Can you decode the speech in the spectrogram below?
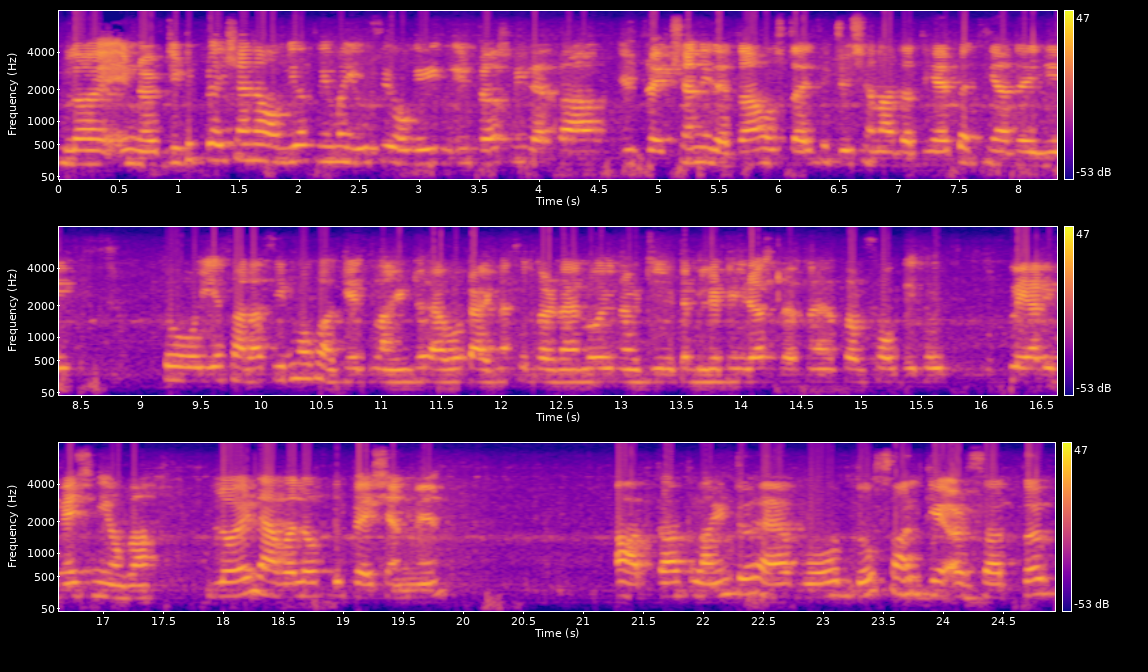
एनर्जी डिप्रेशन है ऑब्वियसली मायूसी हो गई इंटरेस्ट नहीं रहता इंट्रेक्शन नहीं रहता हॉस्टाइल सिचुएशन आ जाती है पैथी आ जाएगी। तो ये सारा सीन होगा कि क्लाइंट जो है वो टाइटनेस फील कर रहा है लो एनर्जी इरिटेबिलिटी रेस्टलेसनेस और फोगी कोई क्लियर इमेज नहीं होगा। लोअर लेवल ऑफ़ डिप्रेशन में आपका क्लाइंट जो है वो दो साल के अरसा तक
